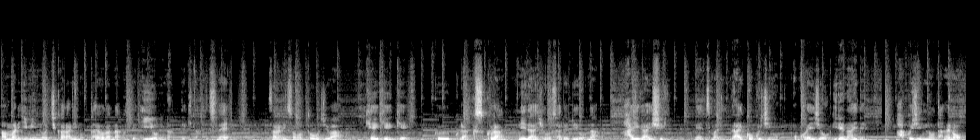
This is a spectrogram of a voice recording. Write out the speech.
あんまり移民の力にも頼らなくていいようになってきたんですね。さらにその当時は KKK クークラックス・クランに代表されるような排外主義、ね、つまり外国人をこれ以上入れないで白人のための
